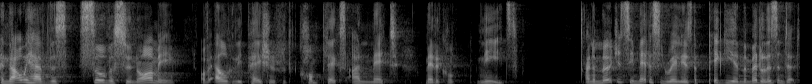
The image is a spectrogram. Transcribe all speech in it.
And now we have this silver tsunami of elderly patients with complex, unmet medical needs. And emergency medicine really is the piggy in the middle, isn't it?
